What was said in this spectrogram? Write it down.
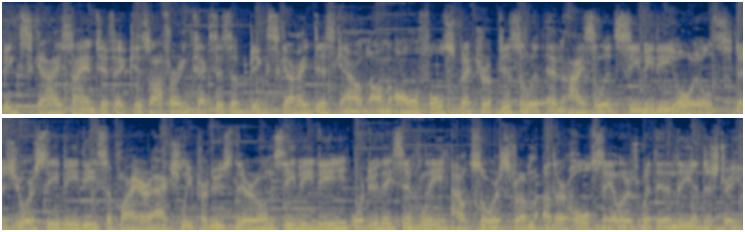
Big Sky Scientific is offering Texas a Big Sky discount on all full spectrum distillate and isolate CBD oils. Does your CBD supplier actually produce their own CBD or do they simply outsource from other wholesalers within the industry?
